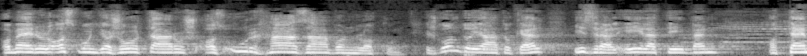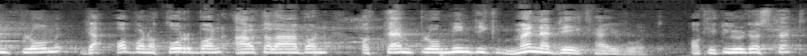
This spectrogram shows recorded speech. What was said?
amelyről azt mondja Zsoltáros, az Úr házában lakom. És gondoljátok el, Izrael életében a templom, de abban a korban általában a templom mindig menedékhely volt. Akit üldöztek,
